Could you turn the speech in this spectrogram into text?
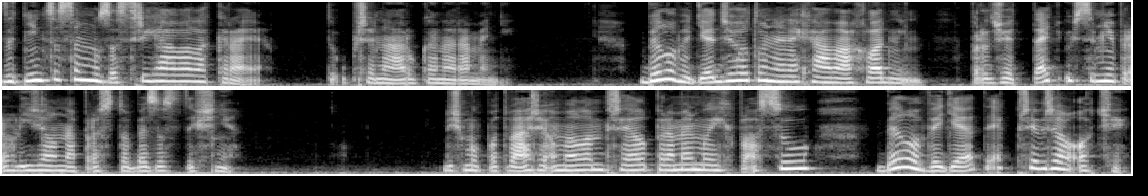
zatímco jsem mu zastříhávala kraje, tu upřená ruka na rameni. Bylo vidět, že ho to nenechává chladným, protože teď už si mě prohlížel naprosto bezostyšně. Když mu po tváři omylem přejel pramen mojich vlasů, bylo vidět, jak přivřel oči.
